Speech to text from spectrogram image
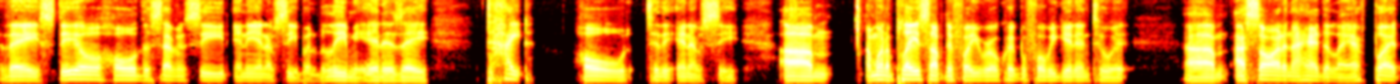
they still hold the seventh seed in the NFC. But believe me, it is a tight hold to the NFC. Um, I'm going to play something for you real quick before we get into it. Um, I saw it and I had to laugh, but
